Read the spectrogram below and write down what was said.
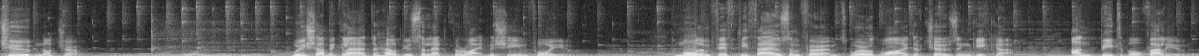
tube notcher, we shall be glad to help you select the right machine for you. More than 50,000 firms worldwide have chosen GEKA. Unbeatable value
